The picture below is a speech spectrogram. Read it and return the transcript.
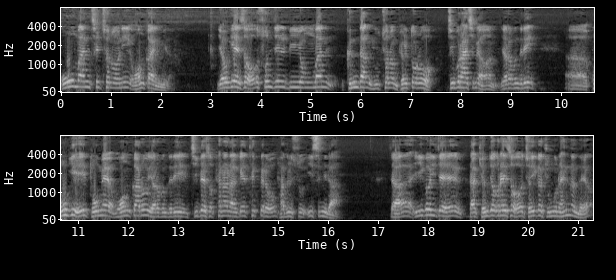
57,000원이 원가입니다. 여기에서 손질 비용만 근당 6,000원 별도로 지불하시면 여러분들이 어, 고기 도매 원가로 여러분들이 집에서 편안하게 택배로 받을 수 있습니다. 자, 이거 이제 다 견적을 해서 저희가 주문을 했는데요.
